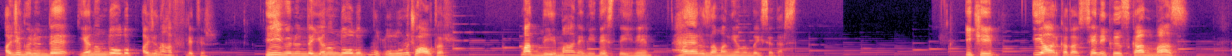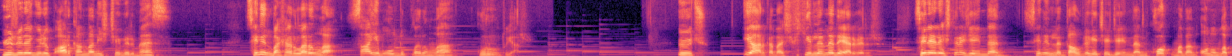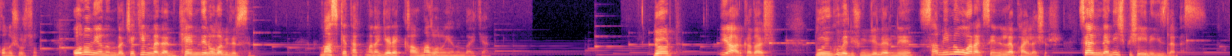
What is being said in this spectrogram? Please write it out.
Acı gününde yanında olup acını hafifletir. İyi gününde yanında olup mutluluğunu çoğaltır. Maddi manevi desteğini her zaman yanında hissedersin. 2. İyi arkadaş seni kıskanmaz. Yüzüne gülüp arkandan iş çevirmez. Senin başarılarınla, sahip olduklarınla gurur duyar. 3. İyi arkadaş fikirlerine değer verir. Seni eleştireceğinden, seninle dalga geçeceğinden korkmadan onunla konuşursun. Onun yanında çekinmeden kendin olabilirsin. Maske takmana gerek kalmaz onun yanındayken. 4. İyi arkadaş duygu ve düşüncelerini samimi olarak seninle paylaşır. Senden hiçbir şeyini gizlemez.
